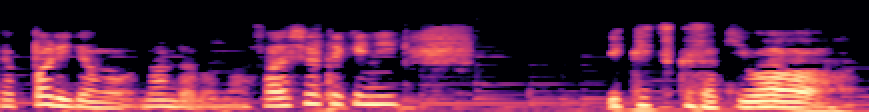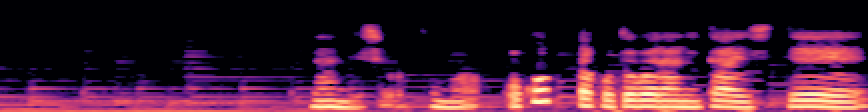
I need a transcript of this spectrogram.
やっぱりでも、なんだろうな。最終的に行き着く先は、なんでしょう。その、起こった事柄に対して、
